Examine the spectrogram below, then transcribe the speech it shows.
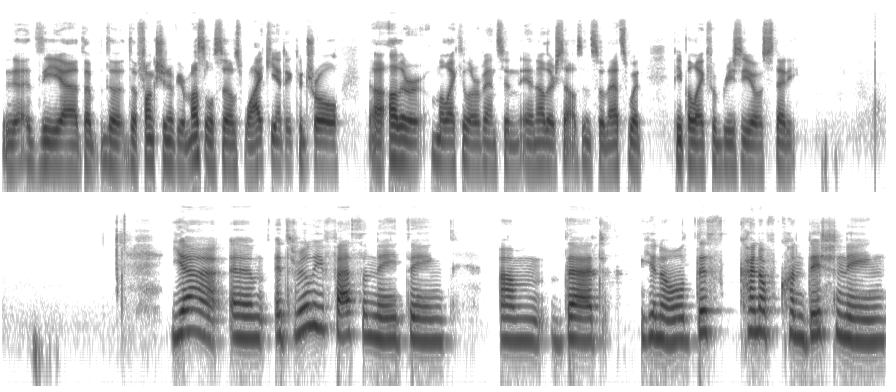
the the uh, the, the, the function of your muscle cells, why can't it control uh, other molecular events in, in other cells? And so that's what people like Fabrizio study. Yeah, um, it's really fascinating um, that you know this kind of conditioning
